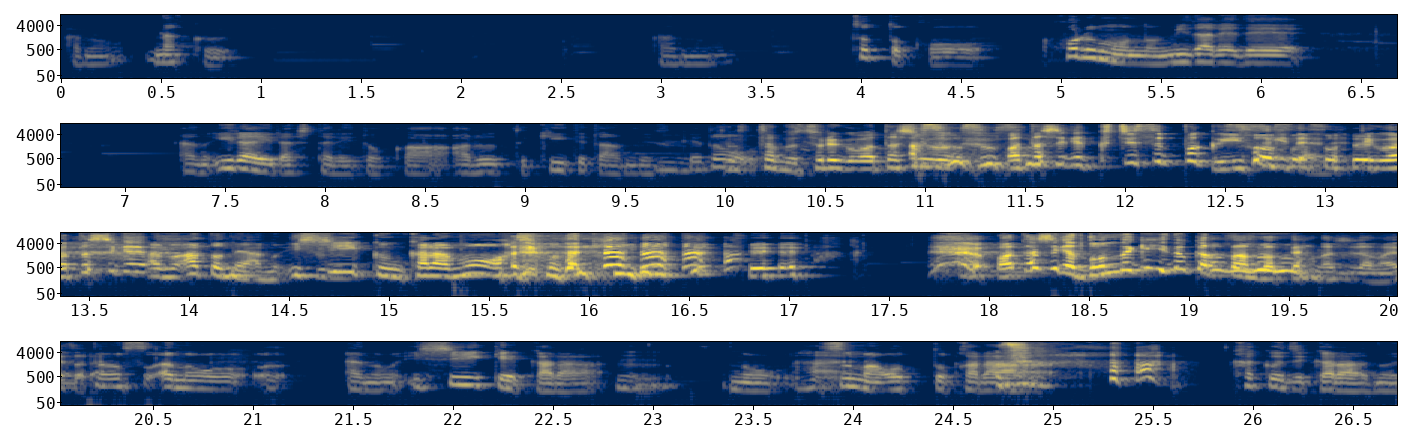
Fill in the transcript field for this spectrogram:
あのなくあのちょっとこうホルモンの乱れであのイライラしたりとかあるって聞いてたんですけど、多分それが私を私が口酸っぱく言い過ぎたよね。そう私があのあとねあの石井君からも あの聞いてて。私がどんだけひどかったんだって話じゃない？それ。あ。のそあのあの石井家からうん。のはい。妻、夫から 各自からの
